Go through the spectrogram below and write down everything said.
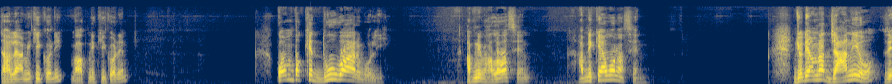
তাহলে আমি কি করি বা আপনি কি করেন? কমপক্ষে দুবার বলি, আপনি ভালো আছেন? আপনি কেমন আছেন? যদি আমরা জানিও যে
